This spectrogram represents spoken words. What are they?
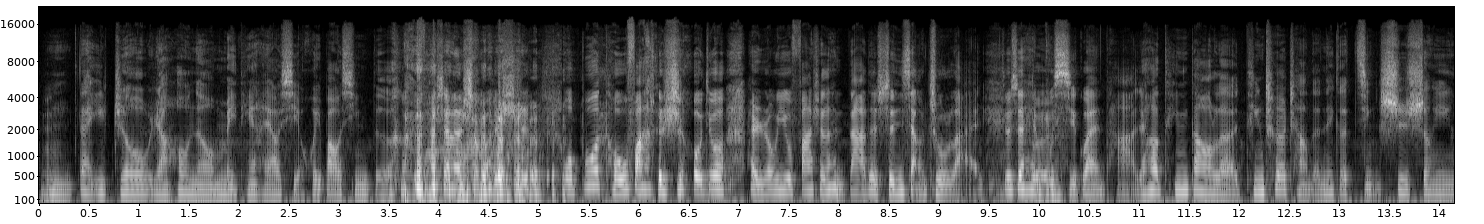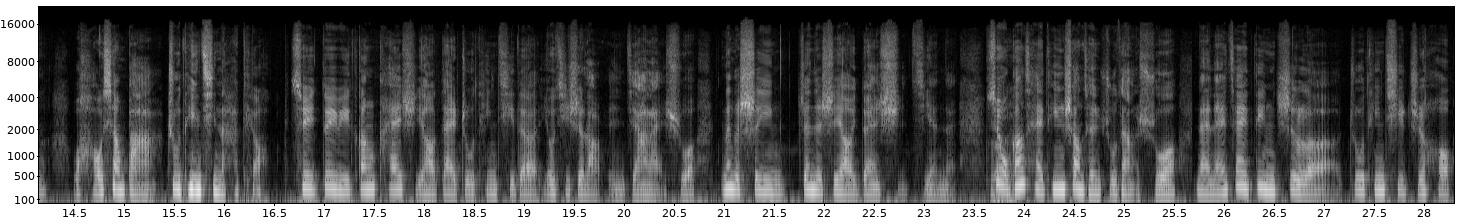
嗯，戴一周，然后呢，我们每天还要写回报心得，发生了什么事？我拨头发的时候就很容易发生很大的声响出来，就是很不习惯它。然后听到了停车场的那个警示声音，我好想。把助听器拿掉，所以对于刚开始要戴助听器的，尤其是老人家来说，那个适应真的是要一段时间呢。所以我刚才听上层组长说，奶奶在定制了助听器之后，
